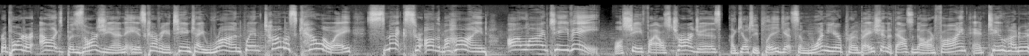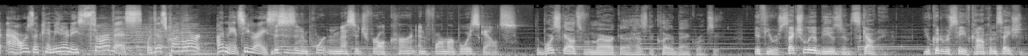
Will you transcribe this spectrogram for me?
Reporter Alex Bozarjian is covering a 10K run when Thomas Callaway smacks her on the behind on live TV. While she files charges, a guilty plea gets him one year probation, a $1,000 fine, and 200 hours of community service. With this crime alert, I'm Nancy Grace. This is an important message for all current and former Boy Scouts. The Boy Scouts of America has declared bankruptcy. If you were sexually abused in scouting, you could receive compensation,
